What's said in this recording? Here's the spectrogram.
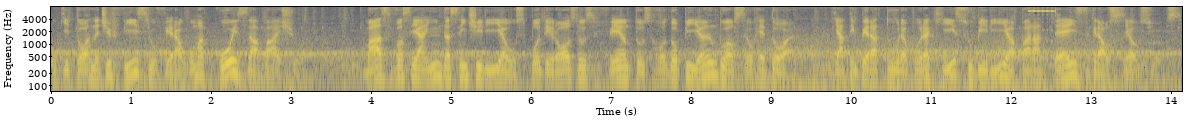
o que torna difícil ver alguma coisa abaixo mas você ainda sentiria os poderosos ventos rodopiando ao seu redor, e a temperatura por aqui subiria para 10 graus Celsius.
